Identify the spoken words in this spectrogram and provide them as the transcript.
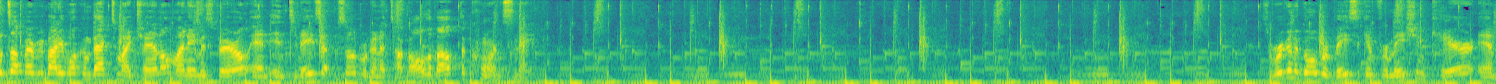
What's up everybody? Welcome back to my channel. My name is Pharaoh and in today's episode we're going to talk all about the corn snake. So we're going to go over basic information, care, and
